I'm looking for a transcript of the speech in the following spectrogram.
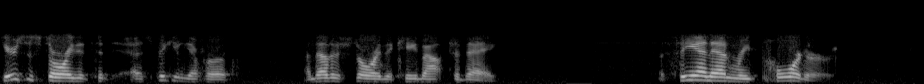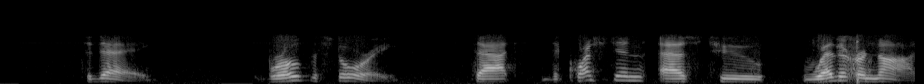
here's the story that. Uh, speaking of her, another story that came out today. A CNN reporter today broke the story that the question as to whether or not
